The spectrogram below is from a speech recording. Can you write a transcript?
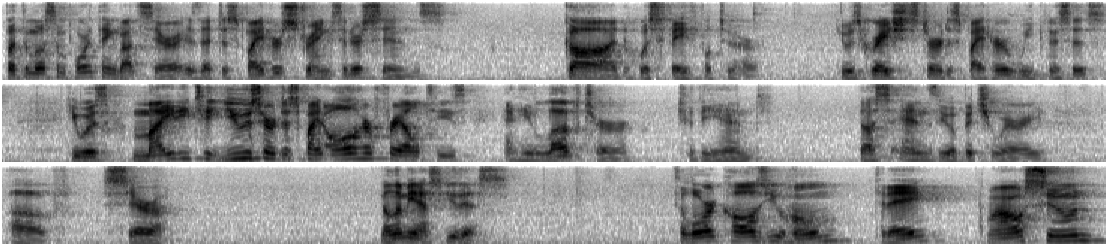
But the most important thing about Sarah is that despite her strengths and her sins, God was faithful to her. He was gracious to her despite her weaknesses. He was mighty to use her despite all her frailties, and he loved her to the end. Thus ends the obituary of Sarah. Now, let me ask you this. If the Lord calls you home today, tomorrow, soon,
